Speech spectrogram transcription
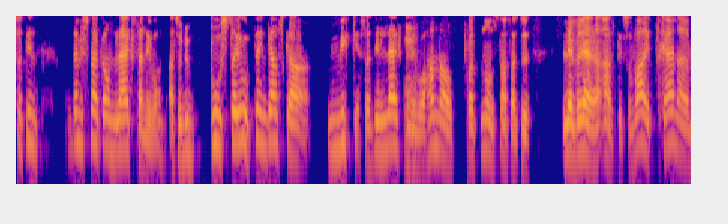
Så att din, när vi snackar om lägstanivån, alltså du boostar ju upp den ganska mycket så att din lägstanivå mm. hamnar på att någonstans att du levererar alltid. Så varje tränare,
